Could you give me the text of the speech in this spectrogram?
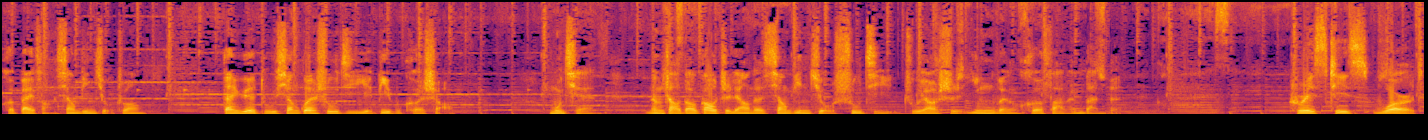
和拜访香槟酒庄，但阅读相关书籍也必不可少。目前能找到高质量的香槟酒书籍，主要是英文和法文版本。Christie's World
